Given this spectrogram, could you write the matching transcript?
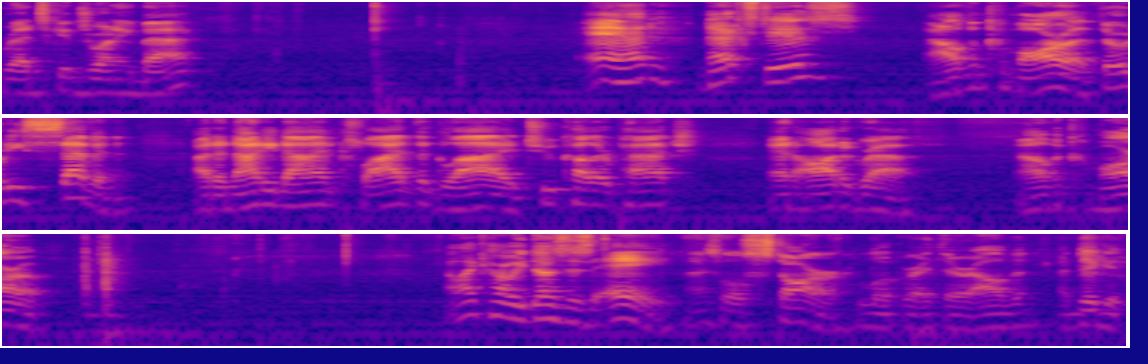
Redskins running back. And next is Alvin Kamara, 37 out of 99, Clyde the Glide, two color patch and autograph. Alvin Kamara. I like how he does his A. Nice little star look right there, Alvin. I dig it.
